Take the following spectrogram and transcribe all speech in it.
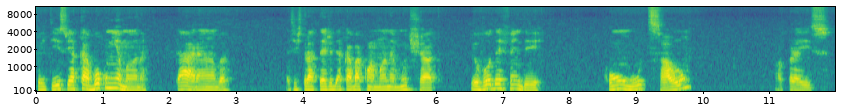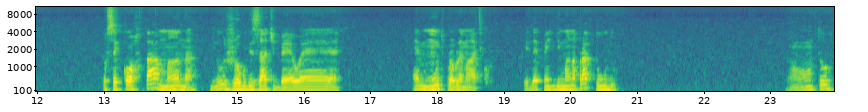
feitiço e acabou com minha mana. Caramba. Essa estratégia de acabar com a mana é muito chata. Eu vou defender com o Saulon. Olha para isso. Você cortar a mana no jogo de Zatbel é é muito problemático. E depende de mana para tudo. Pronto.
